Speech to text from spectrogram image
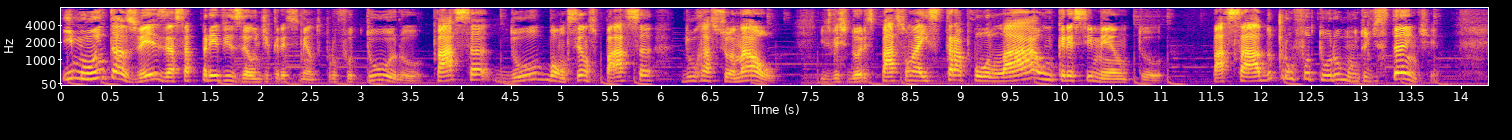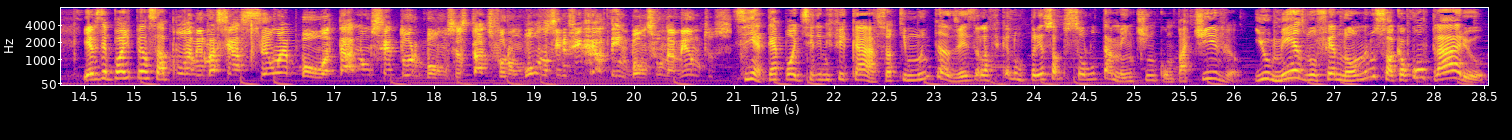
E muitas vezes essa previsão de crescimento para o futuro passa do bom senso, passa do racional. Os investidores passam a extrapolar um crescimento passado para um futuro muito distante. E aí você pode pensar, Porra, amigo, mas se a ação é boa, tá num setor bom, seus dados foram bons, não significa que ela tem bons fundamentos? sim, até pode significar, só que muitas vezes ela fica num preço absolutamente incompatível. E o mesmo fenômeno, só que ao contrário,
